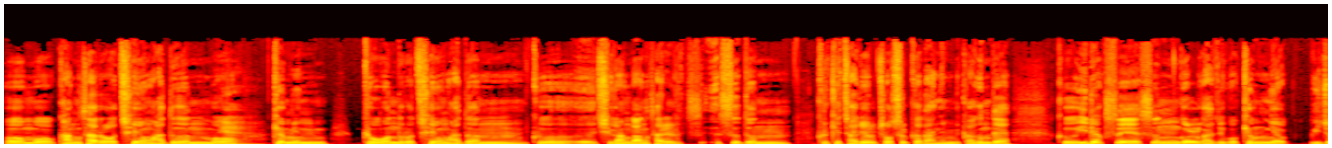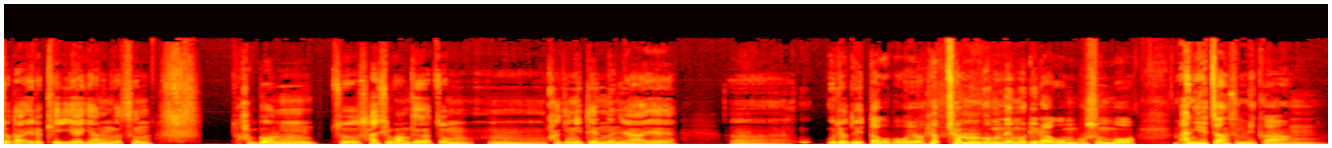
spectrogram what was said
어 뭐 강사로 채용하든 뭐 예. 겸임 교원으로 채용하든 그 시간 강사를 쓰- 쓰든 그렇게 자료를 줬을 것 아닙니까? 근데 그 이력서에 쓴 걸 가지고 경력 위조다 이렇게 이야기하는 것은 한번 저 사실관계가 좀 음, 확인이 됐느냐에 어, 우려도 있다고 보고요. 협찬금 뇌물이라고 무슨 뭐 많이 했지 않습니까? 음.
